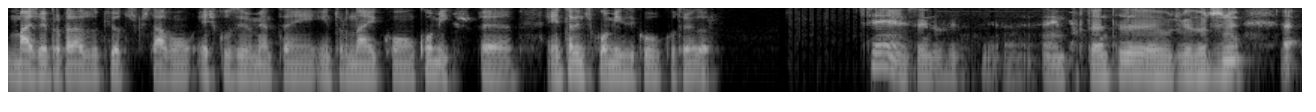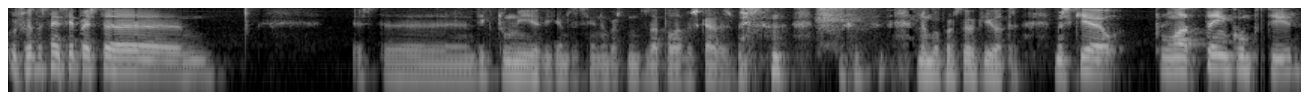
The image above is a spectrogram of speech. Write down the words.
mais bem preparados do que outros que estavam exclusivamente em, em torneio com, com amigos, uh, em treinos com amigos e com, com, o treinador. Sim, sem dúvida. É importante. Os jogadores, eh, os jogadores têm sempre esta esta dicotomia, digamos assim, não gosto muito de usar palavras caras, mas não me apareceu aqui outra, mas que é, por um lado, têm que competir,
